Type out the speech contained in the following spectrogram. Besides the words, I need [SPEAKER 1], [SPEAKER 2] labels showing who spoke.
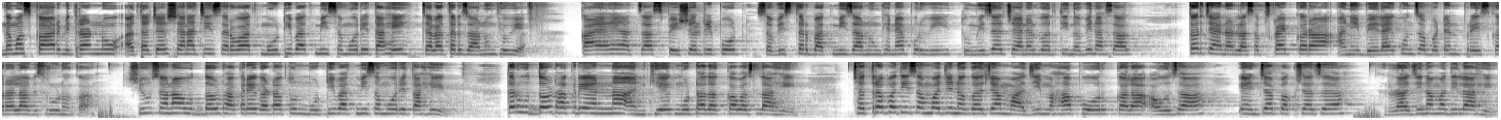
[SPEAKER 1] नमस्कार मित्रांनो आताच्या क्षणाची सर्वात मोठी बातमी समोर येत आहे. चला तर जाणून घेऊया. काय आहे आजचा स्पेशल रिपोर्ट सविस्तर बातमी जाणून घेण्यापूर्वी तुम्ही जर चॅनलवरती नवीन असाल तर चॅनलला सबस्क्राईब करा आणि बेलायकॉनचं बटन प्रेस करायला विसरू नका. शिवसेना उद्धव ठाकरे गटातून मोठी बातमी समोर येत आहे. तर उद्धव ठाकरे यांना आणखी एक मोठा धक्का बसला आहे. छत्रपती संभाजीनगरच्या माजी महापौर कला औझा यांच्या पक्षाच्या राजीनामा दिला आहे.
